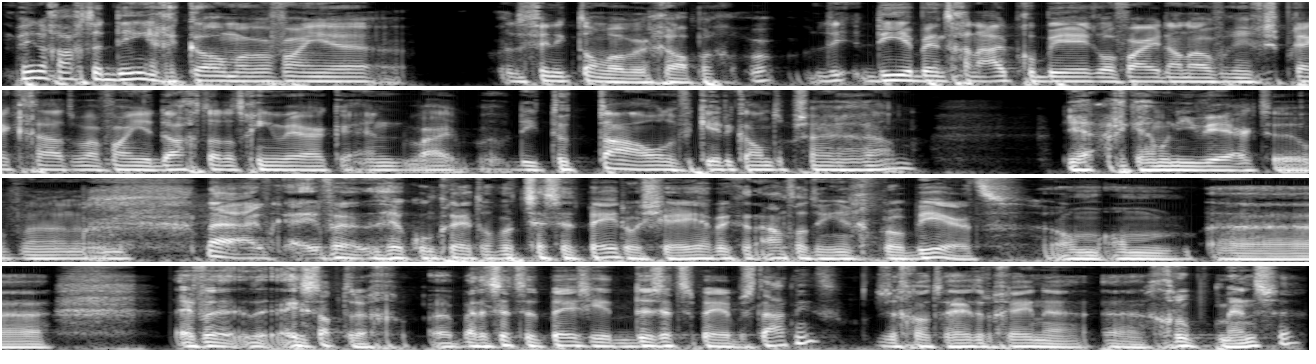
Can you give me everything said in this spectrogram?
ben je nog achter dingen gekomen waarvan je dat vind ik dan wel weer grappig. Die, die, je bent gaan uitproberen of waar je dan over in gesprek gaat, waarvan je dacht dat het ging werken en waar die totaal de verkeerde kant op zijn gegaan. Die eigenlijk helemaal niet werkte. Of, uh, nou ja, even heel concreet op het ZZP-dossier heb ik een aantal dingen geprobeerd om. om uh, Even één stap terug. Bij de ZZP zie je, de ZZP bestaat niet. Is een grote heterogene groep mensen.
